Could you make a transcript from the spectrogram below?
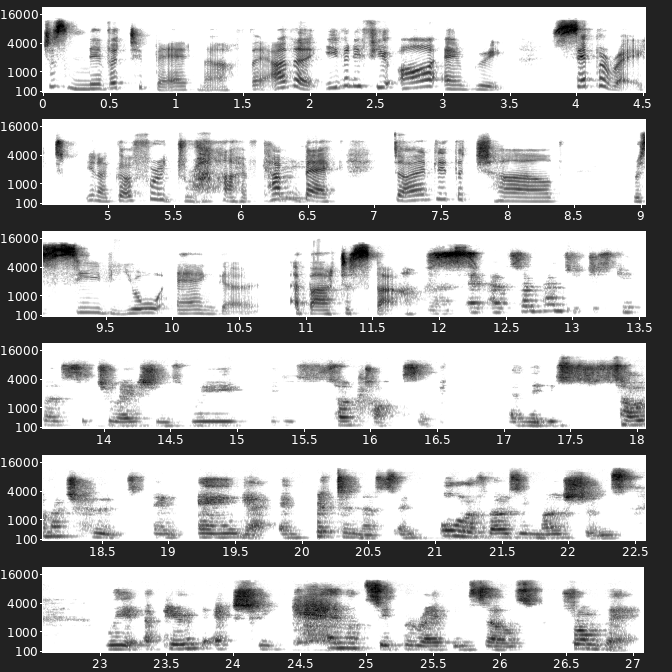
just never to badmouth the other. Even if you are angry separate you know go for a drive come back. Don't let the child receive your anger about a spouse And, and sometimes you just get those situations where it is so toxic and there is so much hurt and anger and bitterness and all of those emotions where a parent actually cannot separate themselves from that.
